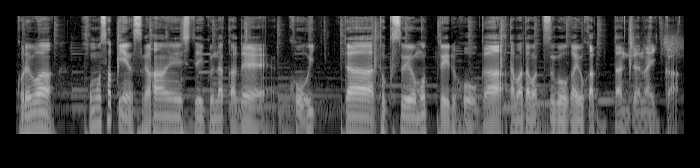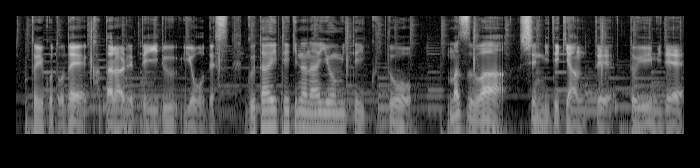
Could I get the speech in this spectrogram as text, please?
これはホモ・サピエンスが繁栄していく中でこういったった特性を持っている方がたまたま都合が良かったんじゃないかということで語られているようです。具体的な内容を見ていくとまずは心理的安定という意味で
